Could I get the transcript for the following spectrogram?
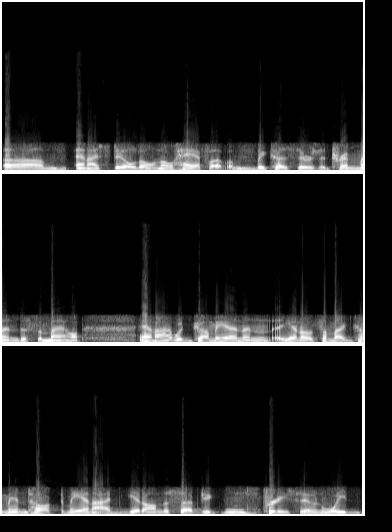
Um, and I still don't know half of them because there's a tremendous amount. And I would come in and, you know, somebody'd come in and talk to me and I'd get on the subject and pretty soon we'd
